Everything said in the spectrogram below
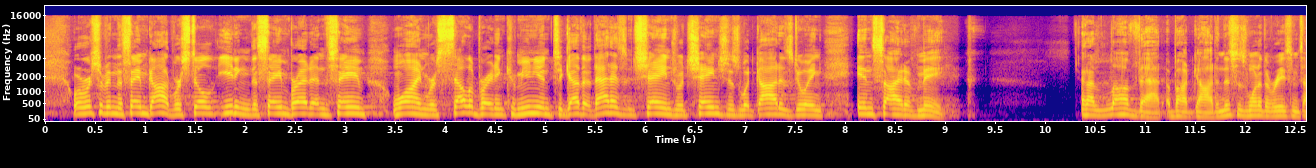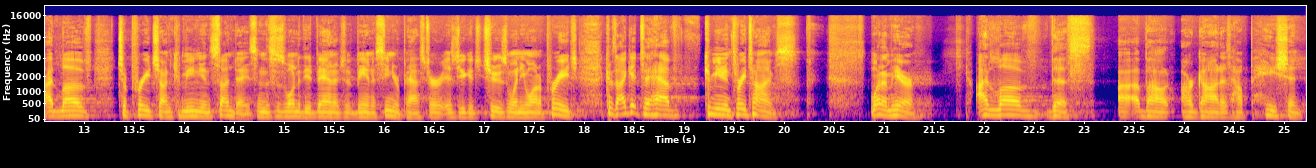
We're worshiping the same God. We're still eating the same bread and the same wine. We're celebrating communion together. That hasn't changed. What changed is what God is doing inside of me. And I love that about God. And this is one of the reasons I love to preach on communion Sundays. And this is one of the advantages of being a senior pastor is you get to choose when you want to preach because I get to have communion three times when I'm here. I love this uh, about our God is how patient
